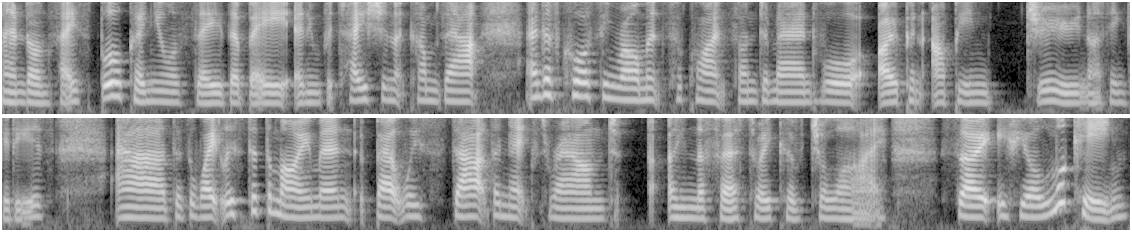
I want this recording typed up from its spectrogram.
and on Facebook, and you will see there'll be an invitation that comes out. And of course, enrollments for clients on demand will open up in June, I think it is. Uh, there's a wait list at the moment, but we start the next round in the first week of July. So if you're looking,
